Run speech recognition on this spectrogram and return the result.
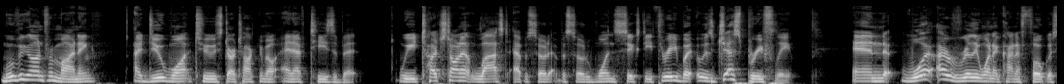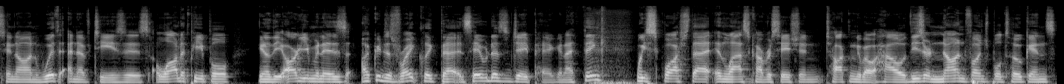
Moving on from mining, I do want to start talking about NFTs a bit. We touched on it last episode, episode 163, but it was just briefly. And what I really want to kind of focus in on with NFTs is a lot of people, you know, the argument is I could just right click that and save it as a JPEG. And I think we squashed that in last conversation, talking about how these are non fungible tokens.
